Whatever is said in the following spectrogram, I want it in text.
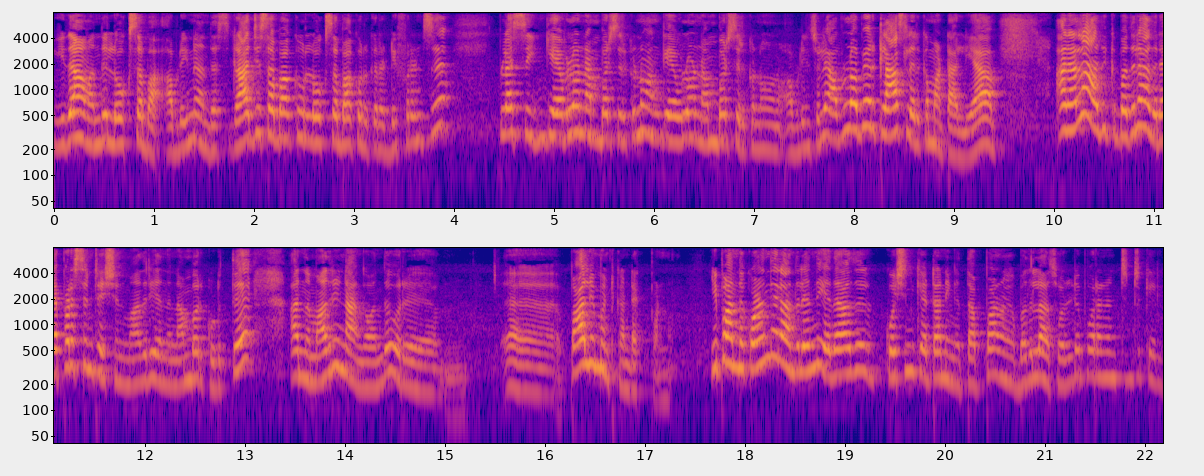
இதான் வந்து லோக்சபா அப்படின்னு அந்த ராஜ்யசபாக்கும் லோக்சபாக்கும் இருக்கிற டிஃப்ரென்ஸு ப்ளஸ் இங்கே எவ்வளோ நம்பர்ஸ் இருக்கணும் அங்கே எவ்வளோ நம்பர்ஸ் இருக்கணும் அப்படின்னு சொல்லி அவ்வளோ பேர் கிளாஸில் இருக்க மாட்டா இல்லையா? அதனால் அதுக்கு பதிலாக அது ரெப்ரசன்டேஷன் மாதிரி அந்த நம்பர் கொடுத்து அந்த மாதிரி நாங்கள் வந்து ஒரு பார்லிமெண்ட் கண்டக்ட் பண்ணோம். இப்போ அந்த குழந்தைல அதுலேருந்து ஏதாவது கொஷின் கேட்டால் நீங்கள் தப்பாக பதிலாக சொல்லிட்டு போகிறேன்னு நினச்சிட்டுருக்கேன்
